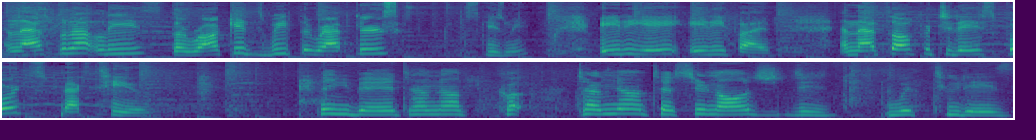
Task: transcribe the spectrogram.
And last but not least, the Rockets beat the Raptors, excuse me, 88 85. And that's all for today's sports. Back to you. Thank you, babe. Time now, time now test your knowledge with today's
